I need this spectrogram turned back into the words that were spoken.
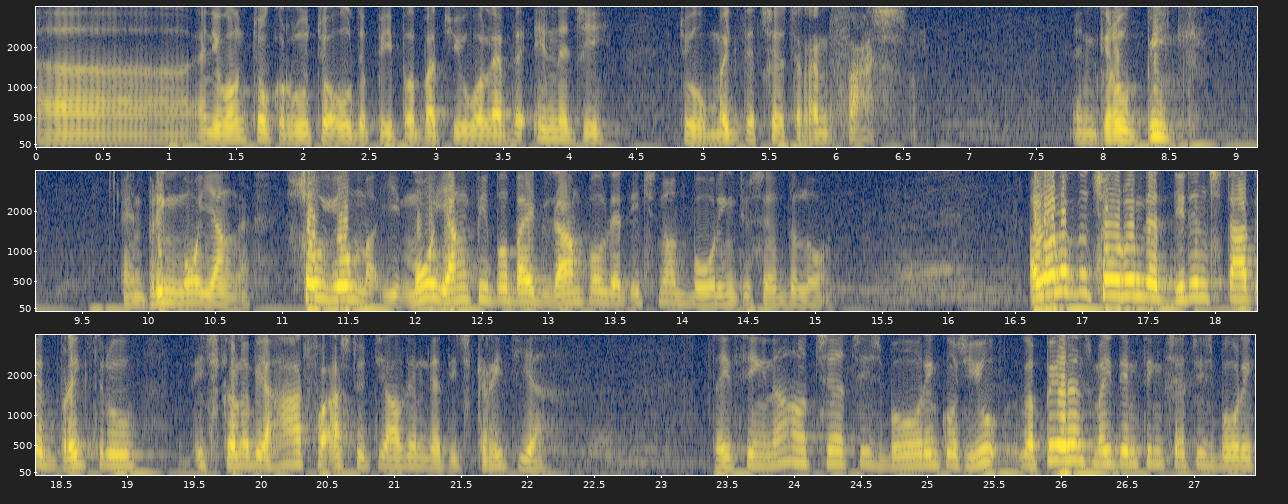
Uh, and you won't talk rude to older people, but you will have the energy to make the church run fast and grow big and bring more young show your more young people by example that it's not boring to serve the Lord. A lot of the children that didn't start at breakthrough, it's going to be hard for us to tell them that it's great here. They think, no, church is boring because you, the parents made them think church is boring.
